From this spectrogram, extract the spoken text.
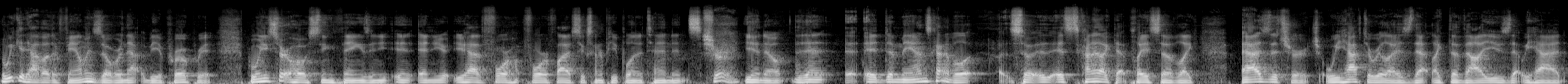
and we could have other families over, and that would be appropriate. But when you start hosting things, and you, and you, you have four four or five six hundred people in attendance, Sure. you know, then it it demands kind of a so it- it's kind of like that place of like as the church we have to realize that like the values that we had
